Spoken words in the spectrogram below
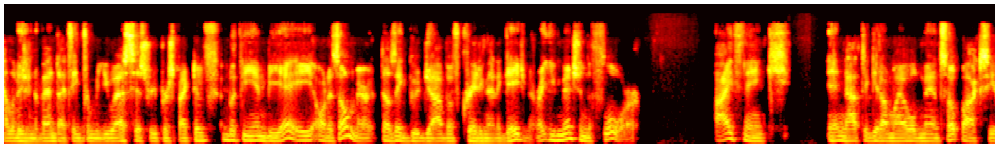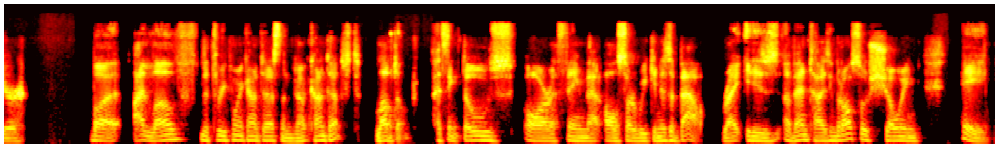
television event, I think, from a U.S. history perspective. But the NBA, on its own merit, does a good job of creating that engagement. Right? You mentioned the floor. I think, and not to get on my old man soapbox here, but I love the three point contest and the dunk contest. Loved them. I think those are a thing that All Star Weekend is about, right? It is eventizing, but also showing, hey,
